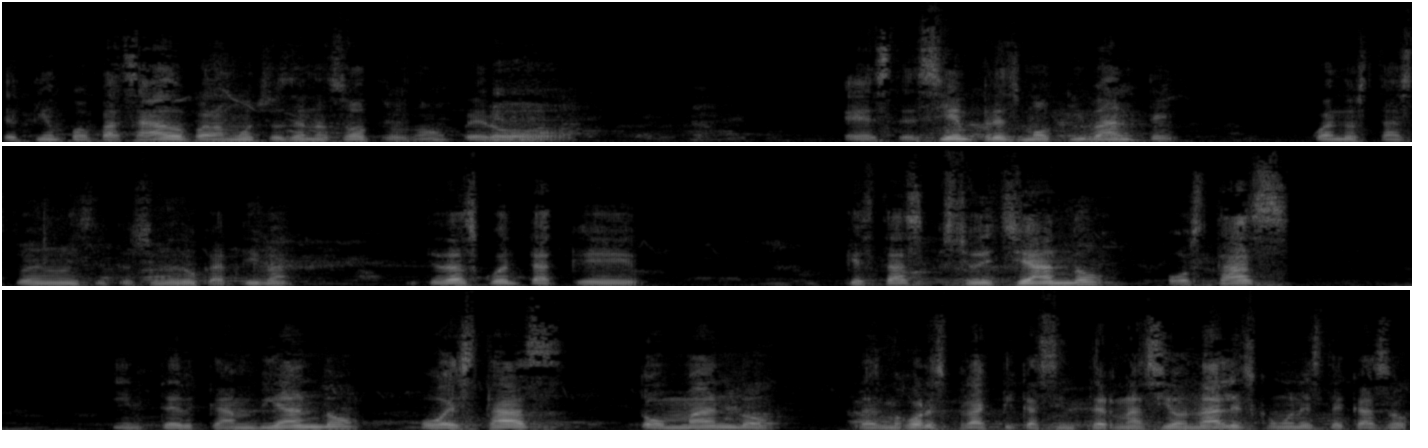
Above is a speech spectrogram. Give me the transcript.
el tiempo pasado para muchos de nosotros, ¿no? Pero este siempre es motivante cuando estás tú en una institución educativa te das cuenta que, que estás switchando o estás intercambiando o estás tomando las mejores prácticas internacionales, como en este caso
